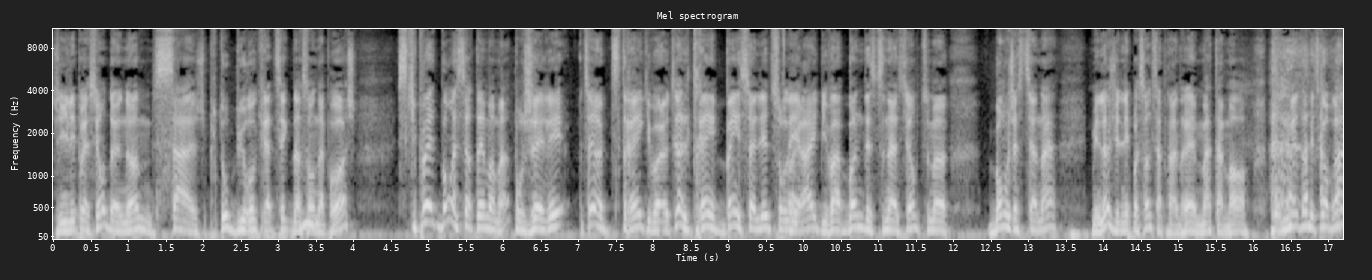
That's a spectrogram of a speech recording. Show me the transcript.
j'ai eu l'impression d'un homme sage, plutôt bureaucratique dans Mhm. son approche. Ce qui peut être bon à certains moments pour gérer, tu sais, un petit train qui va, tu sais, le train bien solide sur les rails, puis il va à bonne destination, puis tu mets un bon gestionnaire. Mais là, j'ai l'impression que ça prendrait un mat à mort pour mettre, non, mais tu comprends?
